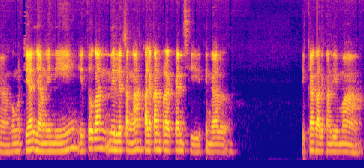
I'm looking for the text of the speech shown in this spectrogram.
Nah, kemudian yang ini itu kan nilai tengah kalikan frekuensi, tinggal 3 kalikan 5,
